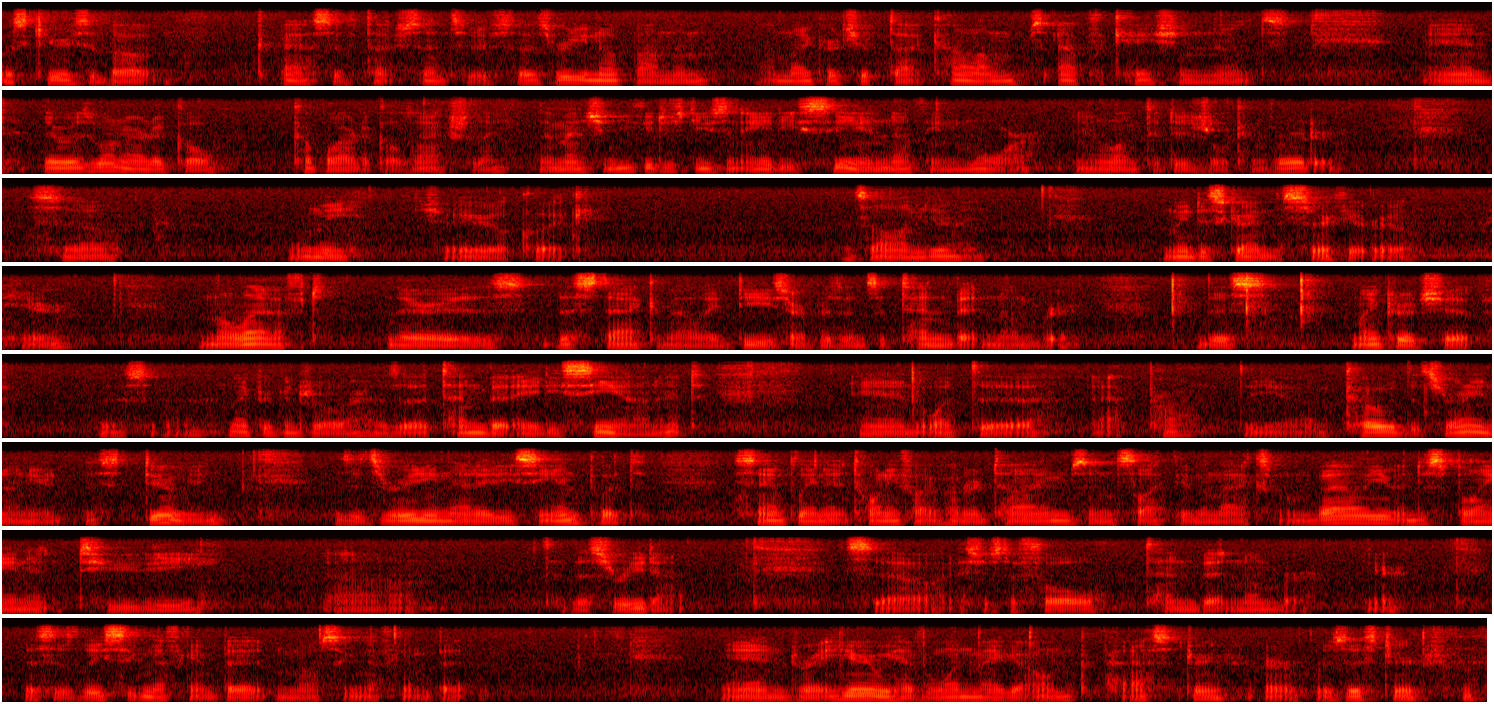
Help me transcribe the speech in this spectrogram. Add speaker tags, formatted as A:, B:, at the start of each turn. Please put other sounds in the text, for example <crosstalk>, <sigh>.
A: was curious about capacitive touch sensors, so I was reading up on them on microchip.com's application notes, and there was one article, a couple articles actually, that mentioned you could just use an ADC and nothing more analog to digital converter. So let me show you real quick. That's all I'm doing. Let me describe the circuit real here. On the left, there is the stack of LEDs represents a 10-bit number. This microchip, this uh, microcontroller, has a 10-bit ADC on it, and what the the uh, code that's running on here is doing is it's reading that ADC input, sampling it 2,500 times, and selecting the maximum value and displaying it to the uh, to this readout. So it's just a full 10-bit number here. This is least significant bit and most significant bit. And right here we have a 1 mega ohm capacitor, or resistor, <laughs>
